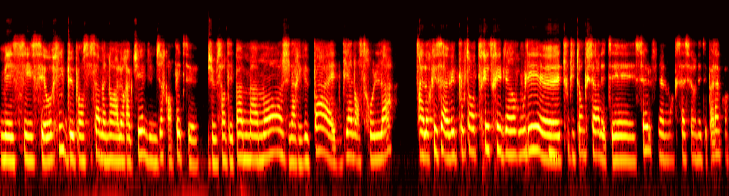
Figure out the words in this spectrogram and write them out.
Mais c'est c'est horrible de penser ça maintenant à l'heure actuelle, de me dire qu'en fait euh, je me sentais pas maman, je n'arrivais pas à être bien dans ce rôle-là. Alors que ça avait pourtant très très bien roulé euh, tout du temps que Charles était seul finalement, que sa sœur n'était pas là quoi.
